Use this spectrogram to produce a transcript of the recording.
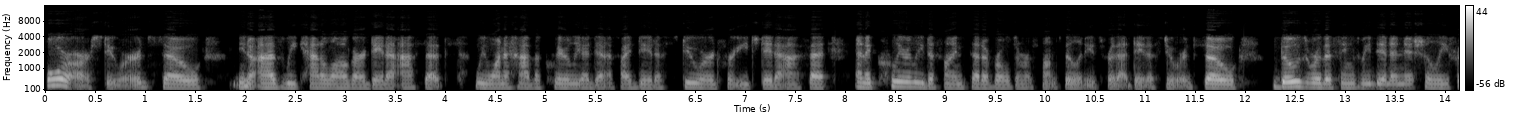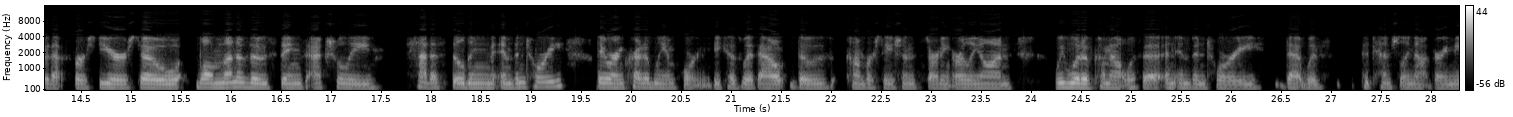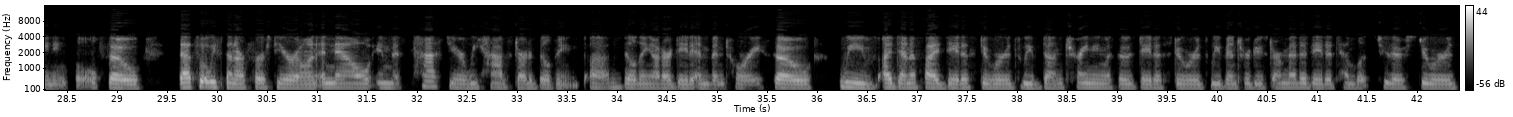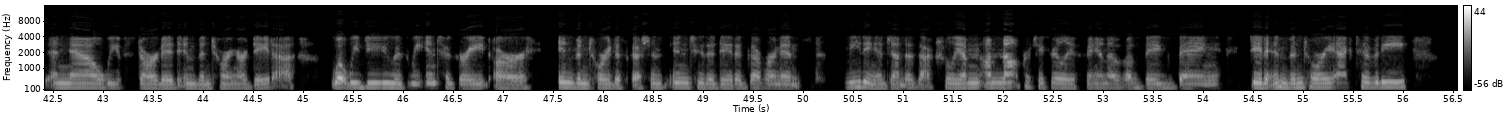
for our stewards. So, you know, as we catalog our data assets, we want to have a clearly identified data steward for each data asset and a clearly defined set of roles and responsibilities for that data steward. So, those were the things we did initially for that first year. So, while none of those things actually had us building the inventory, they were incredibly important because without those conversations starting early on, we would have come out with a, an inventory that was potentially not very meaningful. So that's what we spent our first year on. And now in this past year, we have started building uh, building out our data inventory. So we've identified data stewards, we've done training with those data stewards, we've introduced our metadata templates to their stewards, and now we've started inventorying our data. What we do is we integrate our inventory discussions into the data governance meeting agendas actually i'm, I'm not particularly a fan of a big bang data inventory activity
